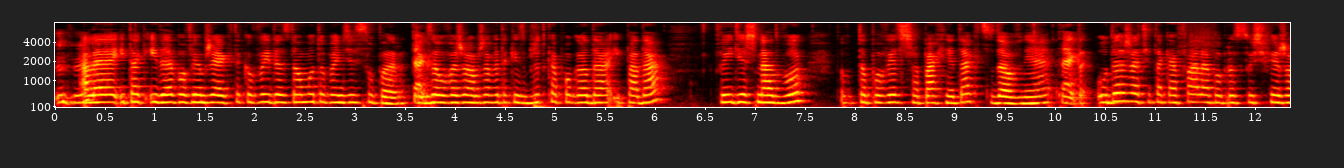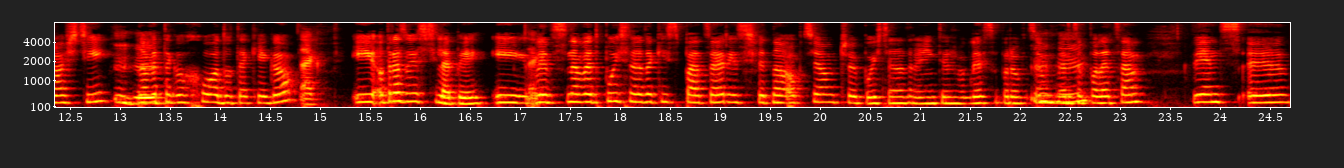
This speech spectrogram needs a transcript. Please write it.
mhm. ale i tak idę, bo wiem, że jak tylko wyjdę z domu, to będzie super. Tak, tak zauważyłam, że nawet jak jest brzydka pogoda i pada, wyjdziesz na dwór, to powietrze pachnie tak cudownie. Tak. Uderza cię taka fala po prostu świeżości, mhm. nawet tego chłodu takiego. Tak. I od razu jest ci lepiej. I tak. więc nawet pójście na taki spacer jest świetną opcją, czy pójście na trening już w ogóle jest super opcją, mhm. bardzo polecam. Więc y,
